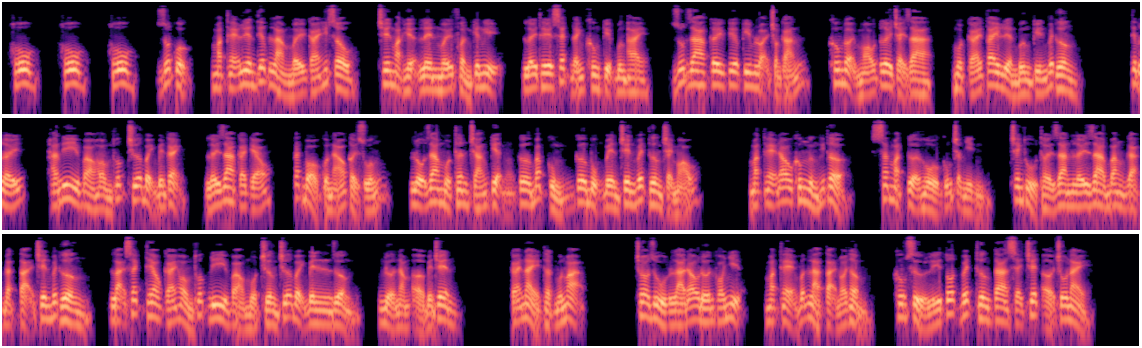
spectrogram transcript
Hô hô hô, rốt cuộc, mặt thẻ liên tiếp làm mấy cái hít sâu, trên mặt hiện lên mấy phần kiên nghị, lấy thế xét đánh không kịp bưng hai rút ra cây kia kim loại tròn cán, không đợi máu tươi chảy ra, một cái tay liền bưng kín vết thương. Tiếp lấy, hắn đi vào hòm thuốc chữa bệnh bên cạnh, lấy ra cái kéo, cắt bỏ quần áo cởi xuống, lộ ra một thân tráng kiện cơ bắp cùng cơ bụng bên trên vết thương chảy máu. Mặt thẻ đau không ngừng hít thở sắc mặt tựa hồ cũng chậm nhìn, tranh thủ thời gian lấy ra băng gạc đặt tại trên vết thương, lại xách theo cái hòm thuốc đi vào một trường chữa bệnh bên giường, nửa nằm ở bên trên. Cái này thật muốn mạng. Cho dù là đau đớn có nhịn, mặt thẻ vẫn là tại nói thầm, không xử lý tốt vết thương ta sẽ chết ở chỗ này.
